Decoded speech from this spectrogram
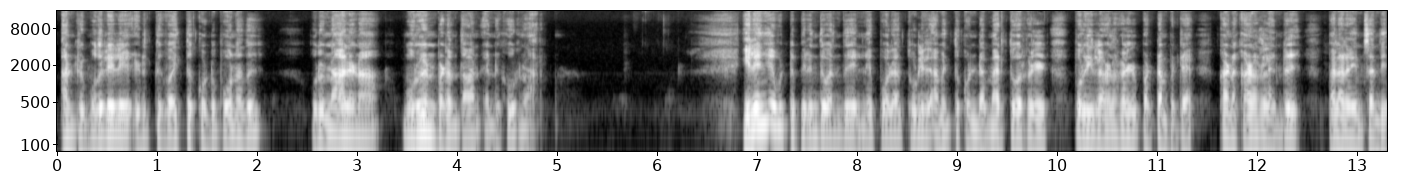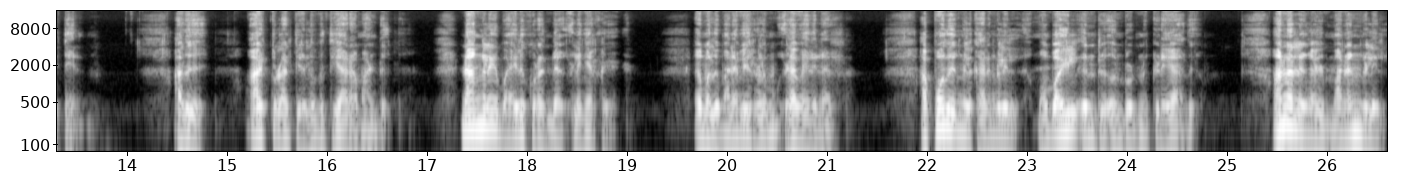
அன்று முதலிலே எடுத்து வைத்து கொண்டு போனது ஒரு நாலனா முருகன் படம் தான் என்று கூறினார். இலங்கை விட்டு பிரிந்து வந்து என்னைப் போல தொழில் அமைத்துக் கொண்ட மருத்துவர்கள் பொறியியலாளர்கள் பட்டம் பெற்ற கணக்காளர்கள் என்று பலரையும் சந்தித்தேன். அது ஆயிரத்தி தொள்ளாயிரத்தி எழுபத்தி ஆறாம் ஆண்டு. நாங்களே வயது குறைந்த இளைஞர்கள். எமது மனைவியர்களும் இளவயதினர். அப்போது எங்கள் கரங்களில் மொபைல் என்று ஒன்றொன்று கிடையாது. ஆனால் எங்கள் மனங்களில்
